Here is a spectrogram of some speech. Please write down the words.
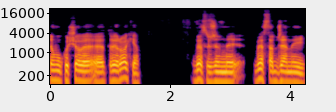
Цьому кущові 3 роки. Висаджений, висаджений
